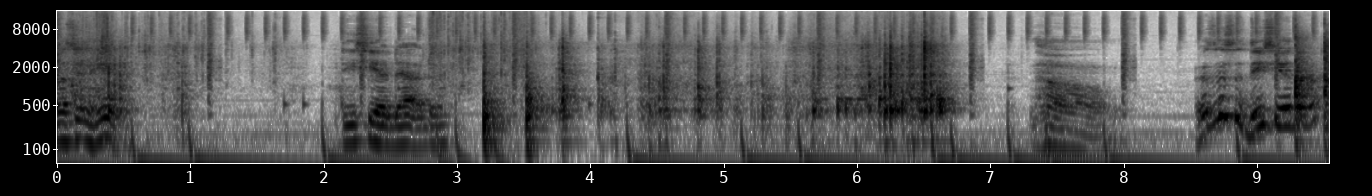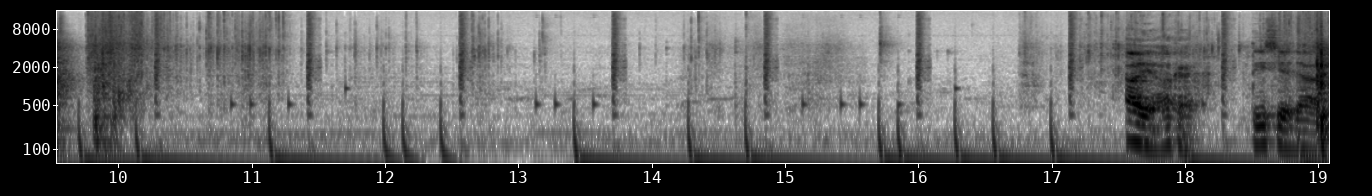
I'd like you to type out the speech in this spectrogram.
What's in here? DC adapter. Oh, is this a DC adapter? Oh yeah, okay. DC adapter.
